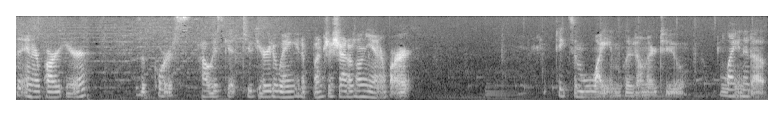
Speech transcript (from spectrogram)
the inner part here. Because of course, I always get too carried away and get a bunch of shadows on the inner part. Take some white and put it on there too. Lighten it up.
